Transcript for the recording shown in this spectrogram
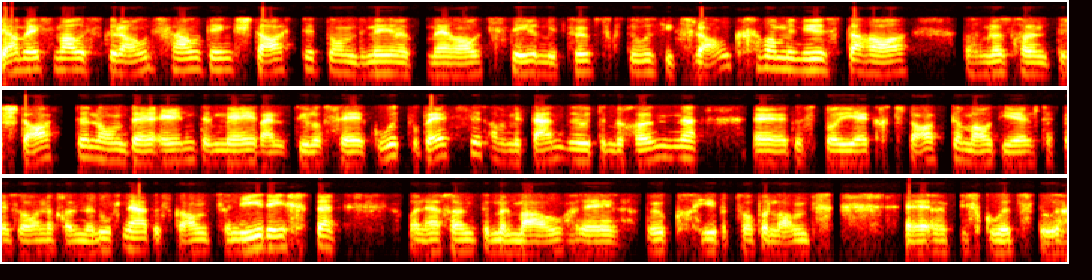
Ja, wir haben mal das Crowdfunding gestartet und wir, wir haben das Ziel mit 50.000 Franken, die wir haben dass wir das könnten starten und äh, eher mehr wäre natürlich sehr gut und besser, aber mit dem würden wir können äh, das Projekt starten, mal die ersten Personen können aufnehmen, das Ganze einrichten und dann könnten wir mal äh, wirklich über das Oberland äh, etwas Gutes tun.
